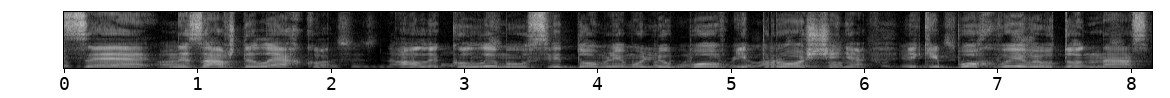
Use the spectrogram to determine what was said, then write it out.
Це не завжди легко, але коли ми усвідомлюємо любов і прощення, які Бог виявив до нас,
